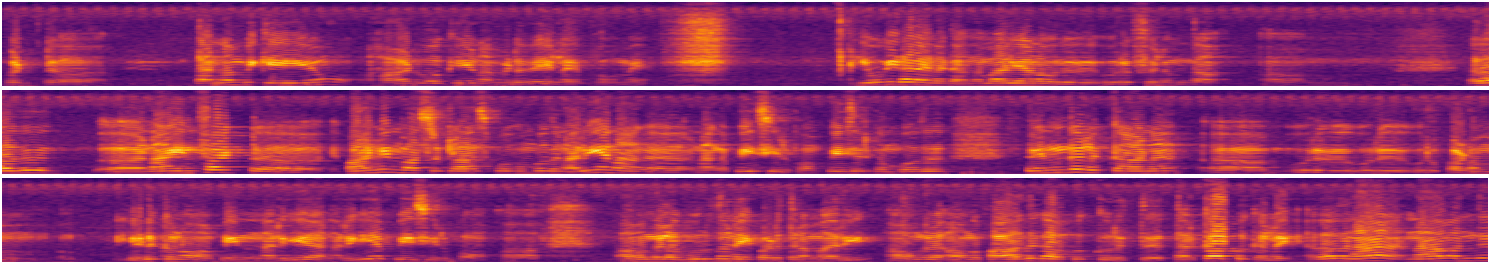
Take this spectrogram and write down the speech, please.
பட் தன்னம்பிக்கையையும் ஹார்ட் ஒர்க்கையும் நான் விடவே இல்லை எப்பவுமே. யோகிடா எனக்கு அந்த மாதிரியான ஒரு ஒரு ஃபிலிம் தான். அதாவது நான் இன்ஃபேக்ட் பாண்டியன் மாஸ்டர் கிளாஸ் போகும்போது நிறைய நாங்கள் நாங்கள் பேசியிருக்கோம். பேசியிருக்கும் போது பெண்களுக்கான ஒரு ஒரு ஒரு படம் எடுக்கணும் அப்படின்னு நிறைய நிறைய பேசியிருப்போம். அவங்கள உறுதுணைப்படுத்துற மாதிரி அவங்க அவங்க பாதுகாப்பு குறித்து தற்காப்பு கலை. அதாவது நான் நான் வந்து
